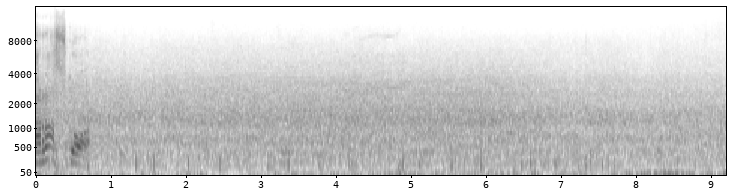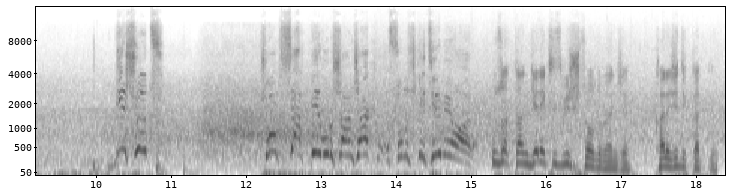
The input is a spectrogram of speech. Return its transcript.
Carrasco. Bir şut. Çok sert bir vuruş ancak sonuç getirmiyor. Uzaktan gereksiz bir şut oldu bence. Kaleci dikkatli.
